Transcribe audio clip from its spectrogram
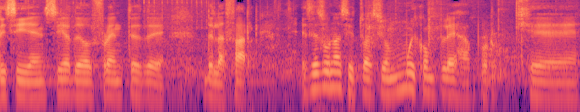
disidencias de dos frentes de, de las FARC. Esa es una situación muy compleja porque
